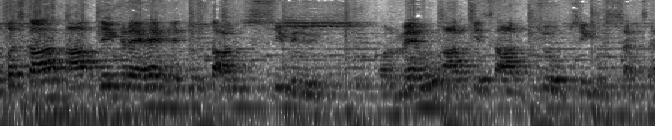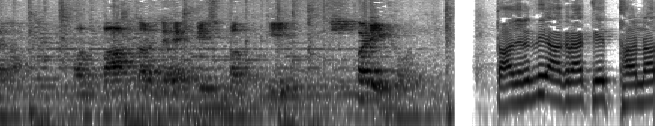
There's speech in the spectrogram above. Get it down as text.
नमस्कार, आप देख रहे हैं हिंदुस्तान न्यूज़ और मैं हूँ आपके साथ चोप सिंह सक्सेना और बात करते हैं इस वक्त की बड़ी खबर। ताजनगरी आगरा के थाना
